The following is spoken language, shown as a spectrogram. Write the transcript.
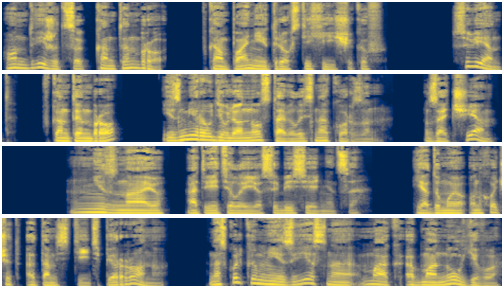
«Он движется к Кантенбро, в компании трех стихийщиков». «Свент. В Кантенбро?» Измира удивленно уставилась на Корзан. «Зачем?» «Не знаю», — ответила ее собеседница. «Я думаю, он хочет отомстить Перрону. Насколько мне известно, маг обманул его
